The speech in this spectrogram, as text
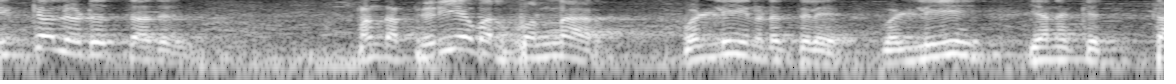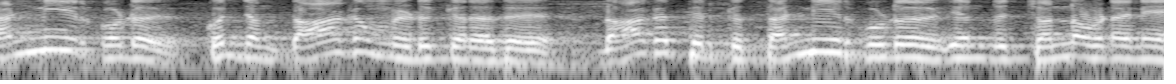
விக்கல் எடுத்தது. அந்த பெரியவர் சொன்னார் வள்ளியினிடத்திலே வள்ளி எனக்கு தண்ணீர் கொடு கொஞ்சம் தாகம் எடுக்கிறது தாகத்திற்கு தண்ணீர் கொடு என்று சொன்ன உடனே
